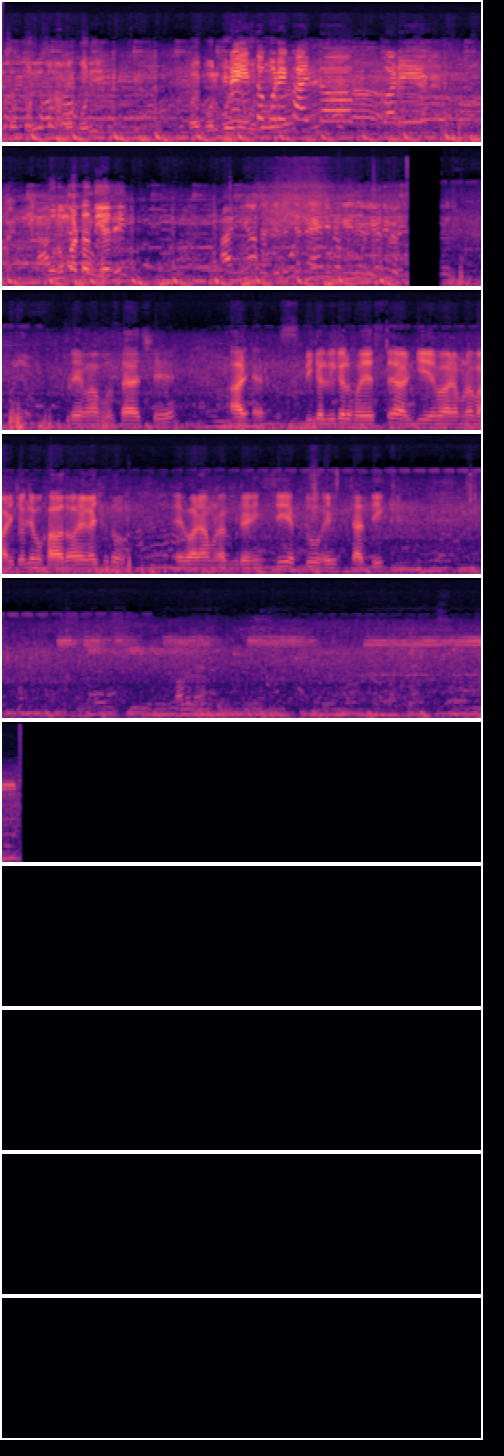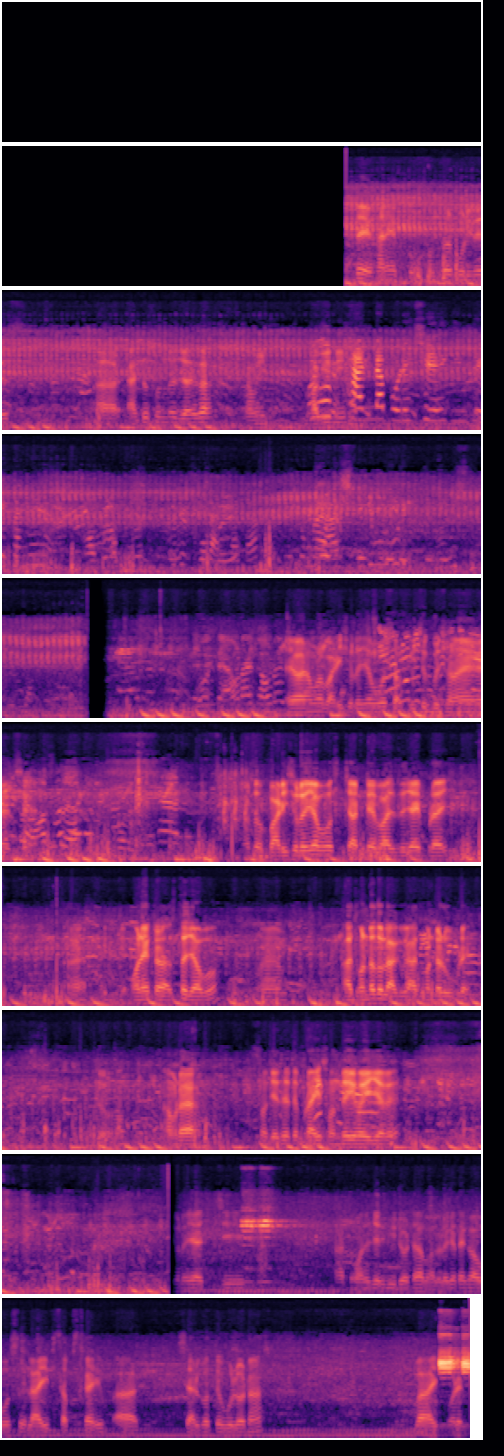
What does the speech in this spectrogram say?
এসব করিস না আমি করি ভাই বল করে এটা করে খাই vlog করে। প্রথমবারটা দিয়ে দিই? আর নিয়ে আসা যেতে যেতে একদিন নিয়ে যাবি প্রেমা বসে আছে। আর বিকেল বিকেল হয়ে এসছে আর কি, এবার আমরা বাড়ি চলে যাব, খাওয়া দাওয়া হয়ে গেছে তো। এবার আমরা ঘুরে নিচ্ছি একটু এই চারদিক। তো এখানে খুব সুন্দর পরিবেশ। আর এত সুন্দর জায়গা আমি ভাবিনি। ঠান্ডা পড়েছে কিন্তু এখানে। এবার আমরা বাড়ি চলে যাব সব কিছু গোছানো হয়ে গেছে। তো বাড়ি চলে যাব চারটে বাজতে যাই প্রায়। অনেকটা রাস্তা যাব। আধ ঘণ্টা তো লাগবে আধ ঘণ্টার উপরে। তো আমরা যেতে যেতে প্রায় সন্ধেই হয়ে যাবে। চলে যাচ্ছি। আর তোমাদের যদি ভিডিওটা ভালো লেগে থাকে, অবশ্যই লাইক সাবস্ক্রাইব আর শেয়ার করতে ভুলো না। বাই পরে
